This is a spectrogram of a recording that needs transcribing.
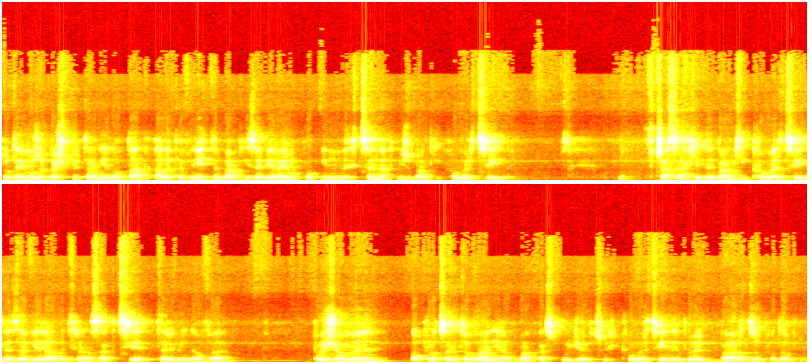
Tutaj może paść pytanie, no tak, ale pewnie te banki zawierają po innych cenach niż banki komercyjne. No, w czasach, kiedy banki komercyjne zawierały transakcje terminowe, poziomy oprocentowania w bankach spółdzielczych komercyjnych były bardzo podobne.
